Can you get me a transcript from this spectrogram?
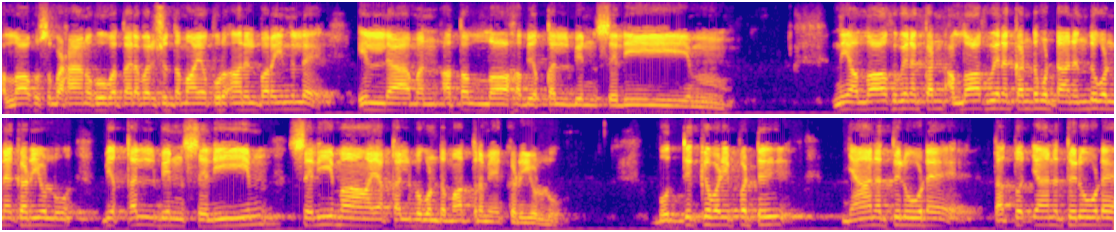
അള്ളാഹു സുബഹാനുഭൂവത്തല പരിശുദ്ധമായ ഖുർആാനിൽ പറയുന്നില്ലേ ഇല്ലാമൻ സലീം. നീ അള്ളാഹുവിനെ കണ്ട് അള്ളാഹുവിനെ കണ്ടുമുട്ടാൻ എന്തുകൊണ്ടേ കഴിയുള്ളൂ? ബിഖൽബിൻ സലീം സലീമായ കൽബ് കൊണ്ട് മാത്രമേ കഴിയുള്ളൂ. ബുദ്ധിക്ക് വഴിപ്പെട്ട് ജ്ഞാനത്തിലൂടെ തത്വജ്ഞാനത്തിലൂടെ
